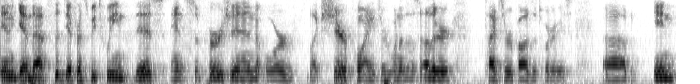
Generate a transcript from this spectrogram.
and again that's the difference between this and subversion or like sharepoint or one of those other types of repositories um, in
